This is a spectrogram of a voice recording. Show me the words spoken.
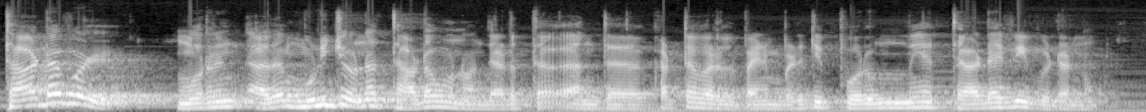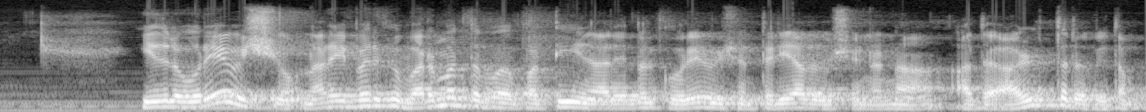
தடவல் முறை அதை முடிஞ்சோன்னா தடவணும். அந்த இடத்த அந்த கட்டவரல் பயன்படுத்தி பொறுமையாக தடவி விடணும். இதில் ஒரே விஷயம் நிறைய பேருக்கு வர்மத்தை பற்றி நிறைய பேருக்கு ஒரே விஷயம் தெரியாத விஷயம் என்னென்னா அதை அழுத்துற விதம்.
